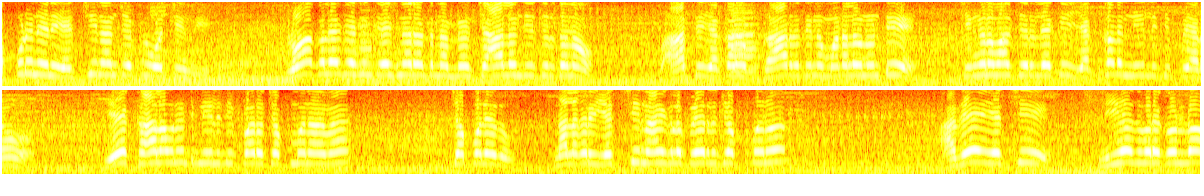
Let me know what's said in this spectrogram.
అప్పుడు నేను ఎస్సీనని చెప్పి వచ్చింది. లోకలైజేషన్ చేసినారంటున్నాం. మేము ఛాలెంజ్ తిరుగుతున్నాం పార్టీ ఎక్కడ గారదిన మండలం నుండి చింగనవాల చెరువులోకి ఎక్కడ నీళ్ళు తిప్పారు? ఏ కాలం నుండి నీళ్ళు తిప్పారో చెప్పమని ఆమె? చెప్పలేదు. నలుగురు ఎస్సీ నాయకుల పేర్లు చెప్పమను. అదే ఎస్సీ నియోజకవర్గంలో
